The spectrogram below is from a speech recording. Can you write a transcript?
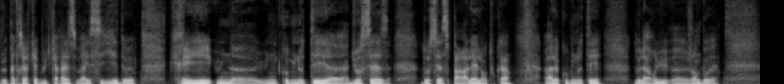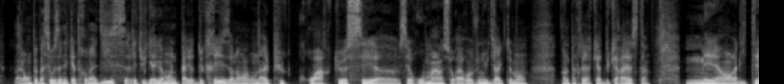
le, patriarcat Bucarest va essayer de créer une, une communauté, un diocèse, diocèse parallèle en tout cas à la communauté de la rue Jean de Beauvais. Alors on peut passer aux années 90, qui est également une période de crise. on aurait pu croire que ces, euh, ces Roumains seraient revenus directement dans le patriarcat de Bucarest, mais en réalité,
